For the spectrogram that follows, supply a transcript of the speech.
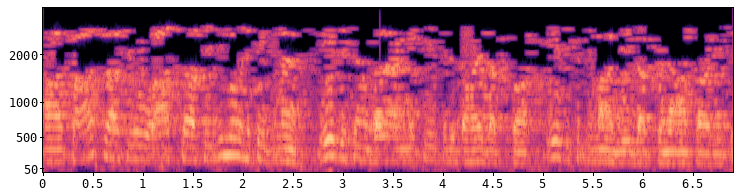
ආ ආස්වාසියෝ ආස්වාසිය නිමෝන තෙක්ම ඒ දෙකම බලන්නේ කීතර 10 දක්වා ඒ දෙක මාර්ගයේ දක්වන ආකාරයට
